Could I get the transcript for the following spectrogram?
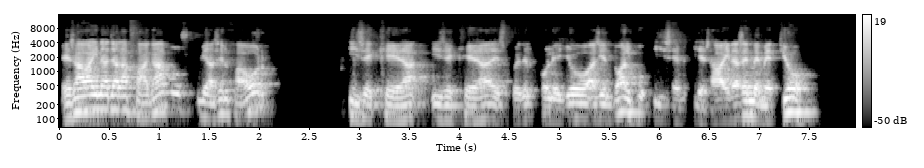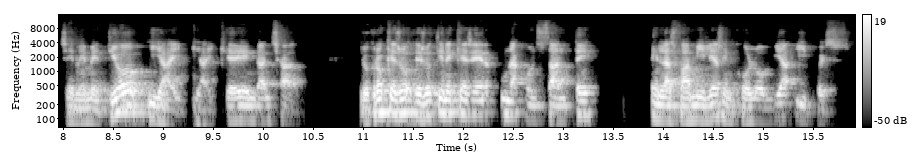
Esa vaina ya la pagamos, me hace el favor y se queda y se queda después del colegio haciendo algo y, se, y esa vaina se me metió, se me metió y ahí, y ahí quedé enganchado. Yo creo que eso, eso tiene que ser una constante en las familias en Colombia y pues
